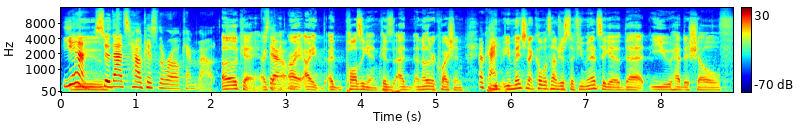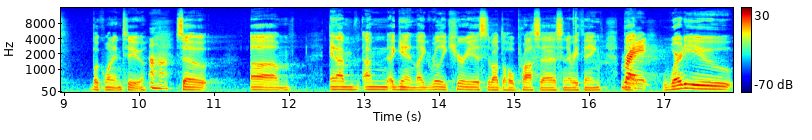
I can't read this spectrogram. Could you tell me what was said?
Yeah, you- so that's how Kiss of the Royal came about. Okay. Okay. So- All right. I, I pause again because another question. Okay. You, you mentioned a couple times just a few minutes ago that you had to shelve book one and 2 Uh-huh. So, um, and I'm I'm again like really curious about the whole process and everything. But Right. Where do you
